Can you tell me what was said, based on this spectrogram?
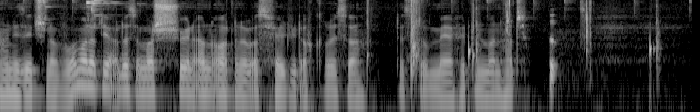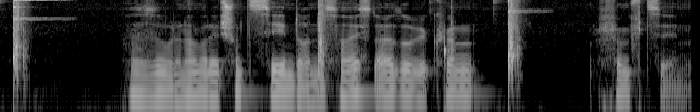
Und ihr seht schon, obwohl man das hier alles immer schön anordnet, aber das Feld wird auch größer, desto mehr Hütten man hat. So, dann haben wir da jetzt schon 10 drin. Das heißt also, wir können 15.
